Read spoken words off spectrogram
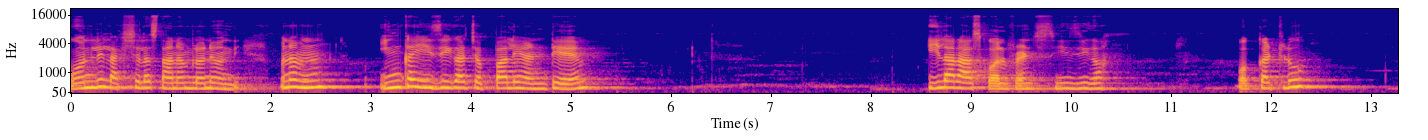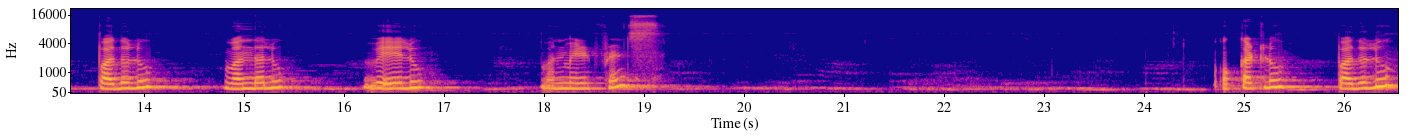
ఓన్లీ లక్షల స్థానంలోనే ఉంది. మనం ఇంకా ఈజీగా చెప్పాలి అంటే ఇలా రాసుకోవాలి ఫ్రెండ్స్ ఈజీగా. ఒక్కట్లు పదులు వందలు వేలు. వన్ మినిట్ ఫ్రెండ్స్. ఒక్కట్లు పదులు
